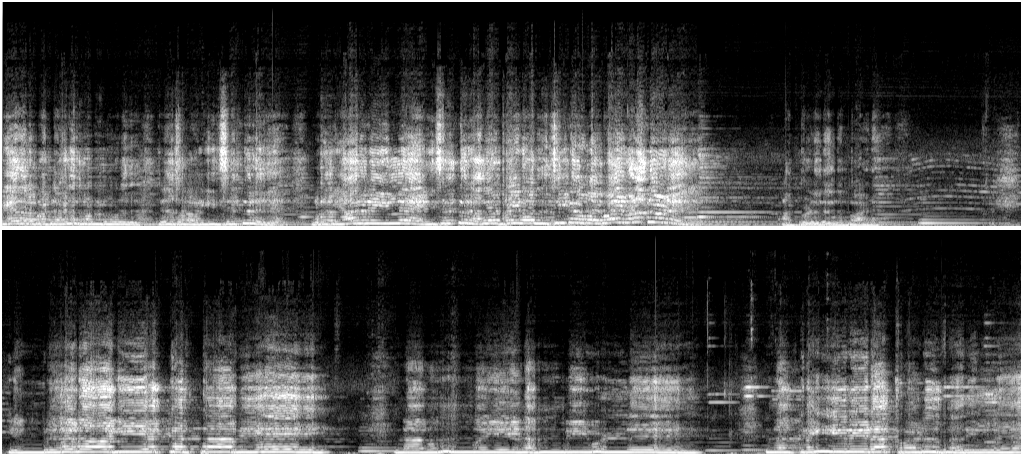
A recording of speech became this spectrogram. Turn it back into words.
வேதனைப்பட்டு அழுது கொண்டிருக்கும் பொழுது இதை நீ செத்துரு. உனக்கு யாருமே இல்லை. நீ செத்துரு. அதே பையன் வந்து சீக்கிரமா போய் விழுந்து விடு. அப்பொழுது இந்த பாடு இன்பனாகிய கர்த்தாவே நான் உண்மையை நம்ப நான் கைவிடப்படுவதில்லை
